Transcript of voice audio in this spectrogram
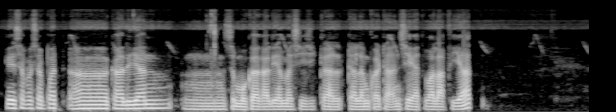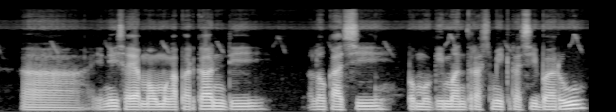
Oke sahabat-sahabat uh, kalian hmm, semoga kalian masih dalam keadaan sehat walafiat Nah, ini saya mau mengabarkan di lokasi pemukiman transmigrasi baru.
